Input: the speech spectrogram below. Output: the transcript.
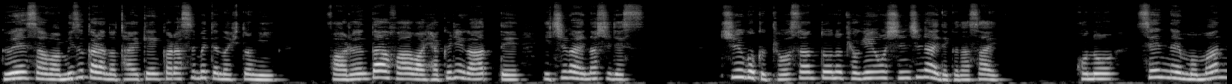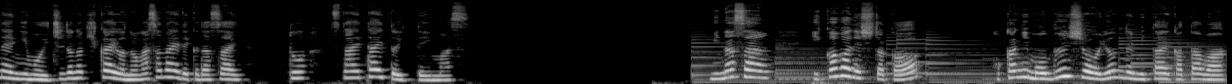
グエンさんは自らの体験からすべての人に、ファールンダーファーは百里があって一概なしです。中国共産党の虚言を信じないでください。この千年も万年にも一度の機会を逃さないでください。と伝えたいと言っています。皆さん、いかがでしたか？他にも文章を読んでみたい方は、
